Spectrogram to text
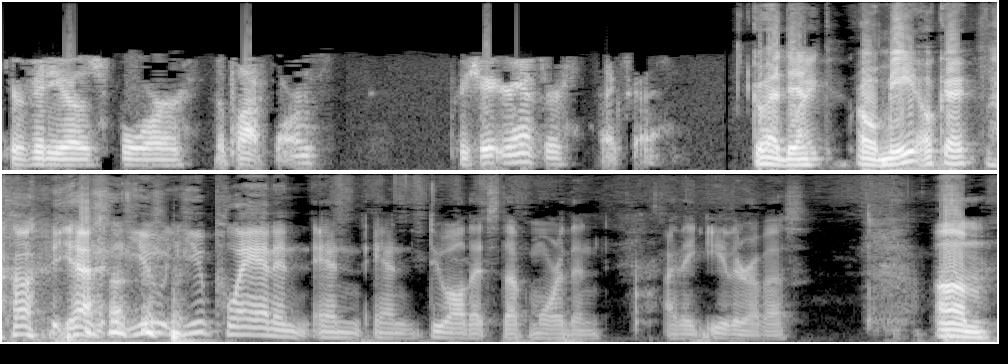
your videos for the platforms? Appreciate your answers. Thanks, guys. Go ahead, Dan. Mike? Oh, me? Okay. yeah, you you plan and and and do all that stuff more than I think either of us. Um,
